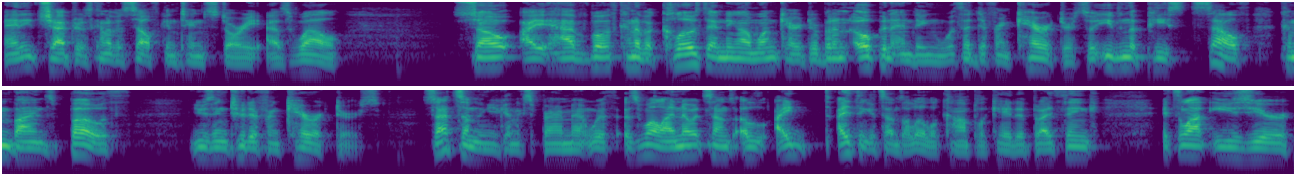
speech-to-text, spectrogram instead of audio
And each chapter is kind of a self contained story as well. So I have both kind of a closed ending on one character, but an open ending with a different character. So even the piece itself combines both using two different characters. So that's something you can experiment with as well. I know it sounds, I, I think it sounds a little complicated, but I think it's a lot easier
